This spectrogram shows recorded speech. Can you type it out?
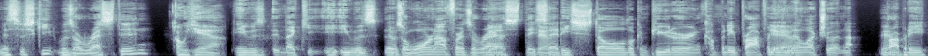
Mr. Skeet was arrested. Oh yeah, He was like he, he was there was a warrant out for his arrest. they yeah. said he stole the computer and company property and intellectual Yeah. property.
